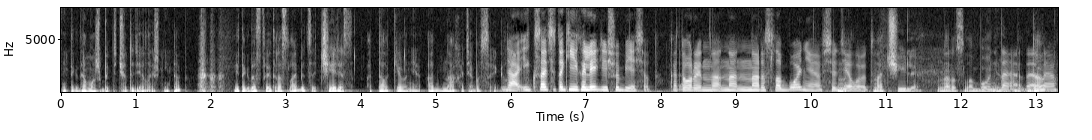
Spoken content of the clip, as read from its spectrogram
И тогда, может быть, ты что-то делаешь не так. И тогда стоит расслабиться через отталкивание одна хотя бы в своей голове. Да, и, кстати, такие коллеги еще бесят, которые на, на, на расслабоне все делают. На чили, на расслабоне. Да, да, да.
